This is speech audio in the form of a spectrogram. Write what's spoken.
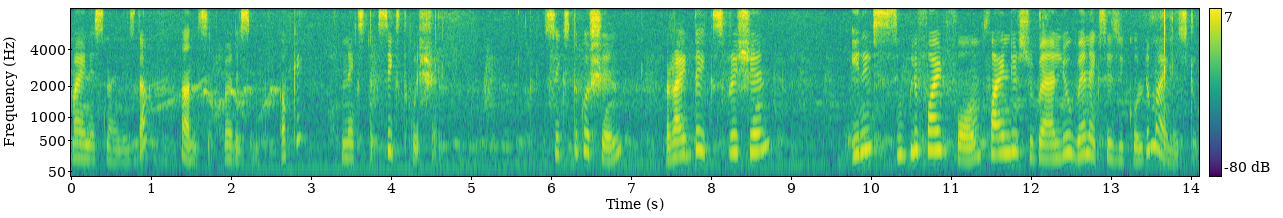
minus 9 is the answer. Very simple. Okay? Next sixth question. Sixth question. Write the expression in its simplified form, find its value when x is equal to minus 2.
